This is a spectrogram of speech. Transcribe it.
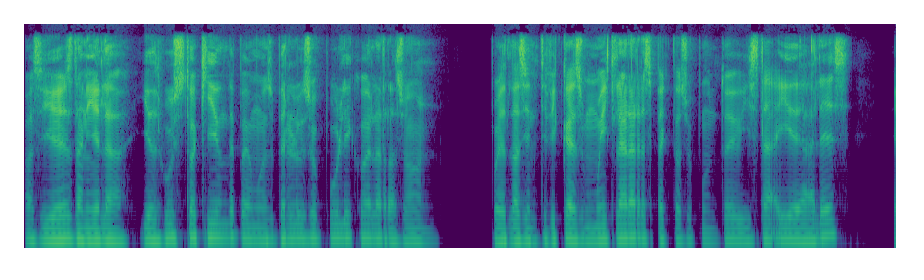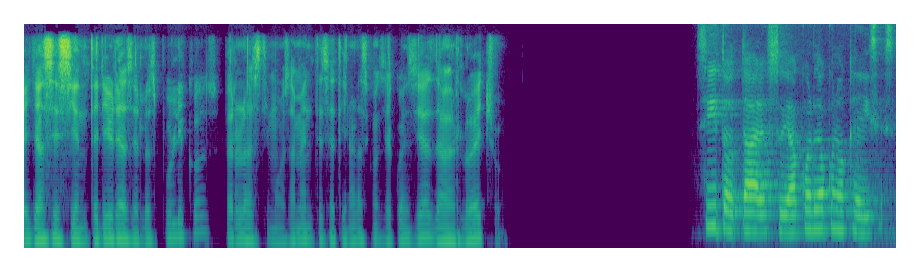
Así es, Daniela, y es justo aquí donde podemos ver el uso público de la razón, pues la científica es muy clara respecto a su punto de vista e ideales, ella se siente libre de hacerlos públicos, pero lastimosamente se atiene a las consecuencias de haberlo hecho. Sí, total, estoy de acuerdo con lo que dices.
